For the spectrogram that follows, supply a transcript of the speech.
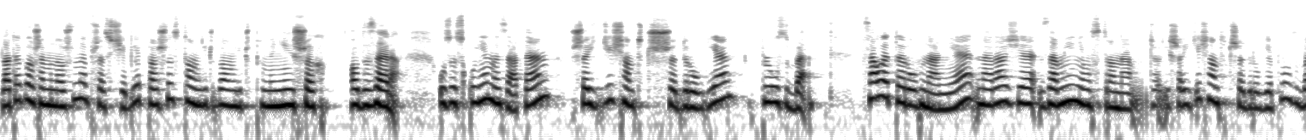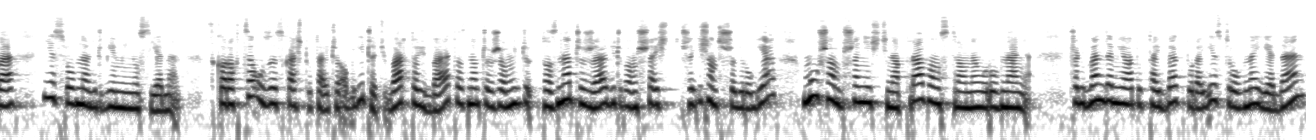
dlatego że mnożymy przez siebie parzystą liczbą liczb mniejszych od zera. Uzyskujemy zatem 63 drugie plus b. Całe to równanie na razie zamienię stronami, czyli 63 drugie plus b jest równe liczbie minus 1. Skoro chcę uzyskać tutaj, czy obliczyć wartość b, to znaczy, że, to znaczy, że liczbę 6, 63 drugie muszę przenieść na prawą stronę równania. Czyli będę miała tutaj b, które jest równe 1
